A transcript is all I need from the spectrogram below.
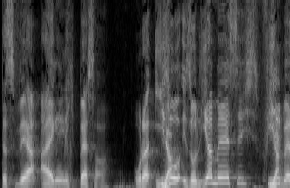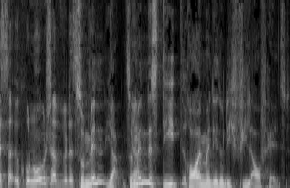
Das wäre eigentlich besser. Oder? Iso, Ja. isoliermäßig, viel Ja. besser, ökonomischer würde es. Zumindest, ja, zumindest die Räume, in denen du dich viel aufhältst.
